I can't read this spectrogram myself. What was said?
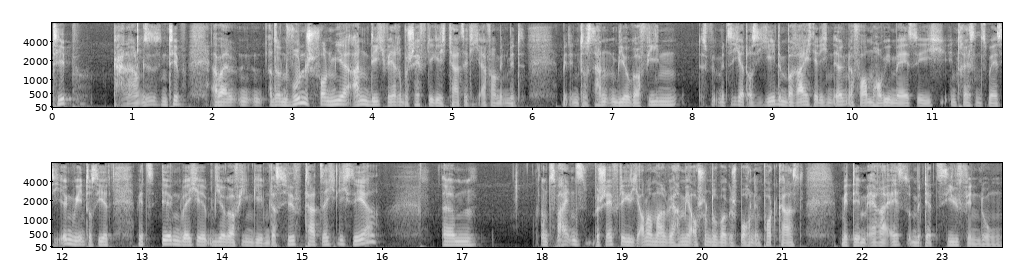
Tipp. Keine Ahnung, ist es ein Tipp? Aber also ein Wunsch von mir an dich wäre, beschäftige dich tatsächlich einfach mit, mit, mit interessanten Biografien. Es wird mit Sicherheit aus jedem Bereich, der dich in irgendeiner Form hobbymäßig, interessensmäßig irgendwie interessiert, wird es irgendwelche Biografien geben. Das hilft tatsächlich sehr. Ähm, und zweitens beschäftige dich auch nochmal, wir haben ja auch schon drüber gesprochen im Podcast, mit dem RAS und mit der Zielfindung.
